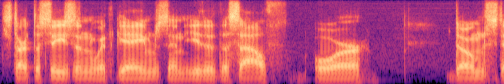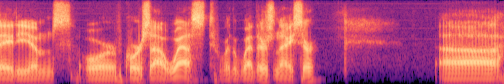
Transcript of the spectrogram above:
start the season with games in either the South or domed stadiums, or of course out west where the weather's nicer. Uh,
